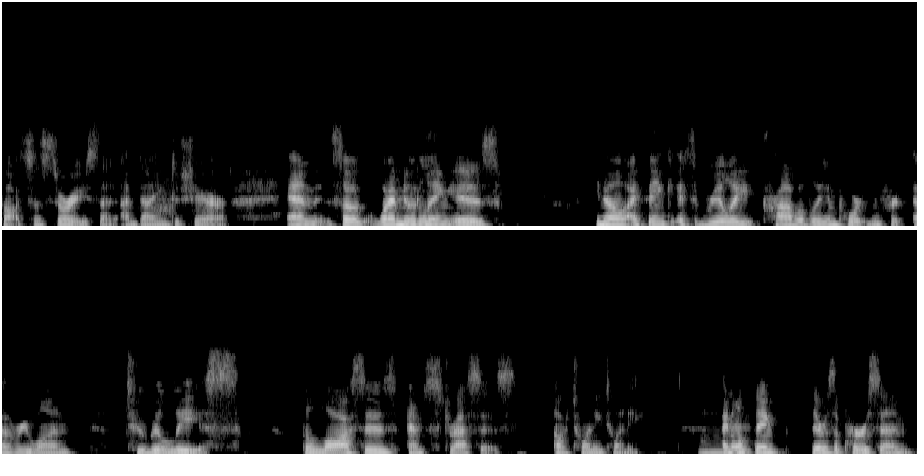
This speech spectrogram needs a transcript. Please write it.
thoughts and stories that I'm dying to share. And so what I'm noodling is, you know, I think it's really probably important for everyone to release the losses and stresses of 2020. I don't mm. think there's a person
